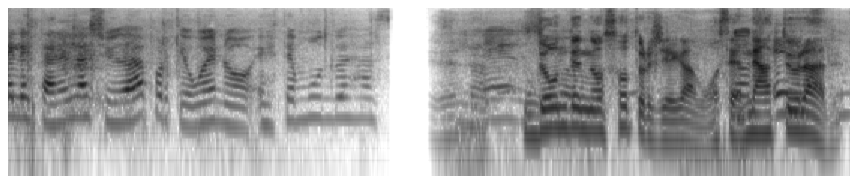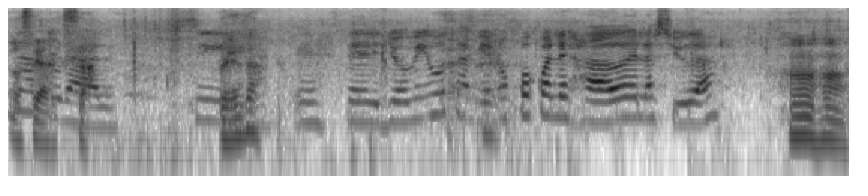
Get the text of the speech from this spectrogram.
el estar en la ciudad, porque bueno, este mundo es así. silencio. Donde nosotros llegamos, o sea, No, natural, o sea, natural. Sí, ¿Verdad? Este, yo vivo también un poco alejado de la ciudad ajá.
